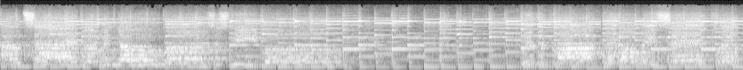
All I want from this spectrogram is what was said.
Outside my window was a steeple with a clock that always said twelve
